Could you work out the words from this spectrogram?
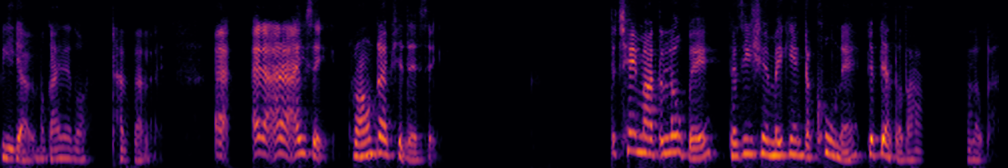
ပြီးရပဲမကိုင်းနဲ့တော့ထပ်တက်လိုက်အဲ့အဲ့ဒါအဲ့ဒါအဲ့စိတ် grounded ဖြစ်တဲ့စိတ်တစ်ချိန်မှာတစ်လုပ်ပဲ decision making တစ်ခုနဲ့ပြက်ပြက်သားသားလုပ်တာ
